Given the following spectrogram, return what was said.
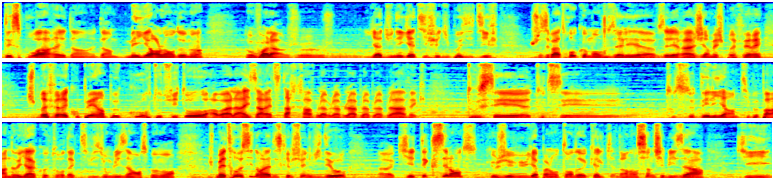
d'espoir et d'un meilleur lendemain. Donc voilà, il y a du négatif et du positif. Je sais pas trop comment vous allez, euh, vous allez réagir, mais je préférais, je couper un peu court tout de suite au ah voilà, ils arrêtent StarCraft, blablabla, blablabla, avec tous ces, toutes ces, tout ce délire un petit peu paranoïaque autour d'Activision Blizzard en ce moment. Je mettrai aussi dans la description une vidéo euh, qui est excellente, que j'ai vue il y a pas longtemps d'un ancien de chez Blizzard qui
